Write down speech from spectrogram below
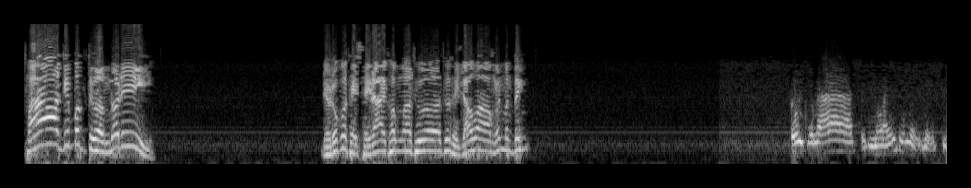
phá cái bức tường đó đi. Điều đó có thể xảy ra hay không ờ, thưa thưa thầy giáo ờ, Nguyễn Văn Tính? Tôi cũng đã từng nói với nghệ nghệ sĩ,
